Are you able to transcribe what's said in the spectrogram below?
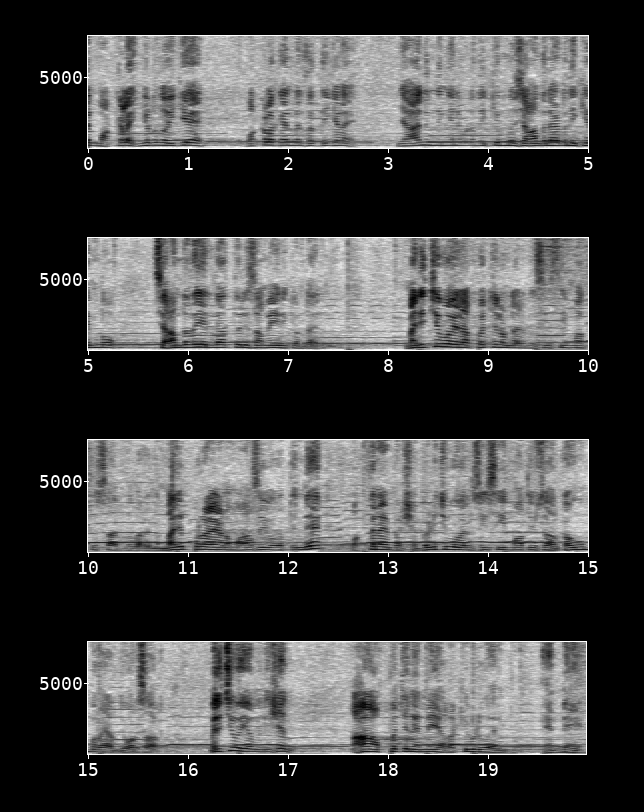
എന്റെ മക്കളെ ഇങ്ങോട്ട് നോക്കിയേ. മക്കളൊക്കെ എന്നെ ശ്രദ്ധിക്കണേ. ഞാനിന്നിങ്ങനെ ഇവിടെ നിൽക്കുമ്പോൾ ശാന്തനായിട്ട് നിൽക്കുമ്പോൾ ശാന്തതയില്ലാത്തൊരു സമയം എനിക്കുണ്ടായിരുന്നു. മരിച്ചുപോയൊരു അപ്പച്ചനുണ്ടായിരുന്നു സി സി മാത്യു സാർ എന്ന് പറയുന്നത് മരുപ്രായണ മാസയോഗത്തിന്റെ ഭക്തനായ മനുഷ്യൻ. പേടിച്ചു പോയായിരുന്നു സി സി മാത്യു സാർ കൗകും പറയാൻ ജോർ സാർ. മരിച്ചുപോയ മനുഷ്യൻ ആ അപ്പച്ചൻ എന്നെ ഇറക്കി വിടുമായിരുന്നു. എന്നെ.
